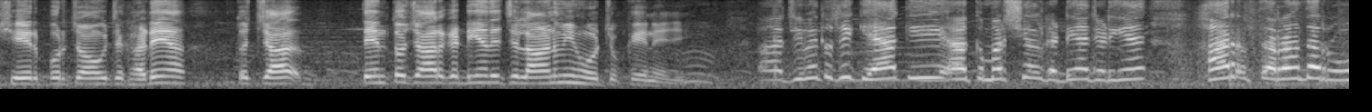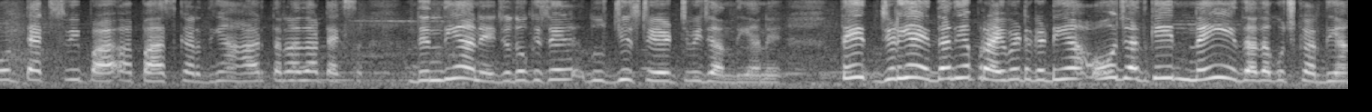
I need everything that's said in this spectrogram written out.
ਸ਼ੇਰਪੁਰ ਚੌਂਕ 'ਚ ਖੜੇ ਆ ਤਾਂ ਤਿੰਨ ਤੋਂ ਚਾਰ ਗੱਡੀਆਂ ਦੇ ਚਲਾਨ ਵੀ ਹੋ ਚੁੱਕੇ ਨੇ ਜੀ। ਅ, ਜਿਵੇਂ ਤੁਸੀਂ ਕਿਹਾ ਕਿ ਕਮਰਸ਼ੀਅਲ ਗੱਡੀਆਂ ਜਿਹੜੀਆਂ ਹਰ ਤਰ੍ਹਾਂ ਦਾ ਰੋਡ ਟੈਕਸ ਵੀ ਪਾ- ਪਾਸ ਕਰਦੀਆਂ ਹਰ ਤਰ੍ਹਾਂ ਦਾ ਟੈਕਸ ਦਿੰਦੀਆਂ ਨੇ ਜਦੋਂ ਕਿਸੇ ਦੂਜੀ ਸਟੇਟ 'ਚ ਵੀ ਜਾਂਦੀਆਂ ਨੇ। ਤੇ ਜਿਹੜੀਆਂ ਇਦਾਂ ਦੀਆਂ ਪ੍ਰਾਈਵੇਟ ਗੱਡੀਆਂ ਉਹ ਜਦ ਕਿ ਨਹੀਂ ਇਦਾਂ ਦਾ ਕੁਝ ਕਰਦੀਆਂ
